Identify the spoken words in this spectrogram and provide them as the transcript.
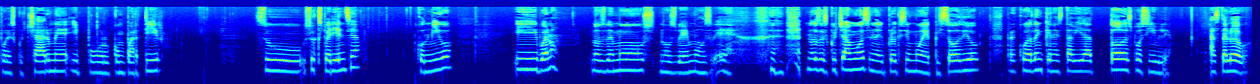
por escucharme y por compartir su, su experiencia conmigo. Y bueno, nos vemos, nos vemos, eh. nos escuchamos en el próximo episodio. Recuerden que en esta vida todo es posible. Hasta luego.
